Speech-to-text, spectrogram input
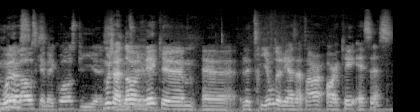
Moi, la base québécoise, puis. euh, moi, j'adorerais que euh, le trio de réalisateurs RKSS,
